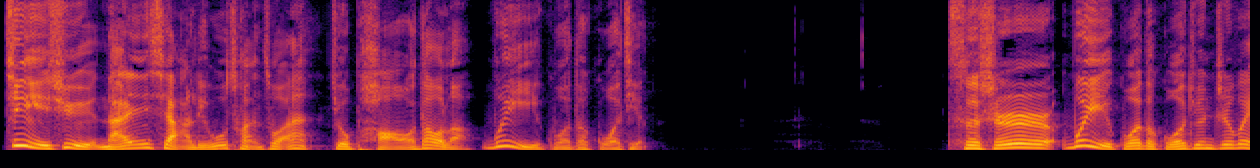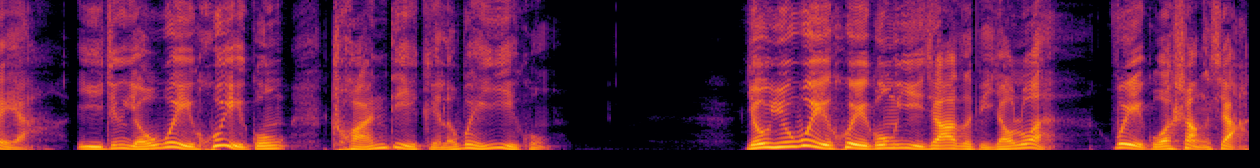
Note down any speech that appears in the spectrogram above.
继续南下流窜作案，就跑到了魏国的国境。此时，魏国的国君之位啊，已经由魏惠公传递给了魏懿公。由于魏惠公一家子比较乱。魏国上下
